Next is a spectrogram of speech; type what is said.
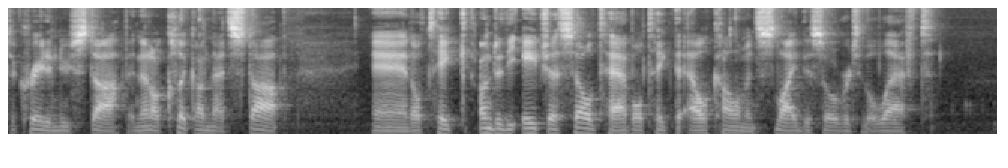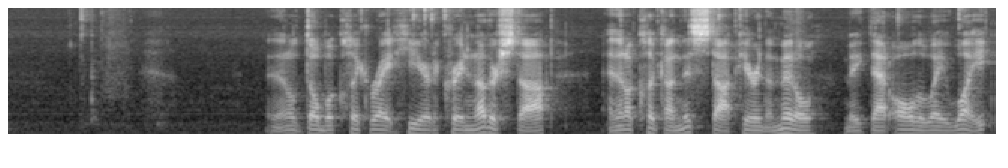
to create a new stop. And then I'll click on that stop and I'll take under the HSL tab I'll take the L column and slide this over to the left. And then I'll double click right here to create another stop. And then I'll click on this stop here in the middle make that all the way white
